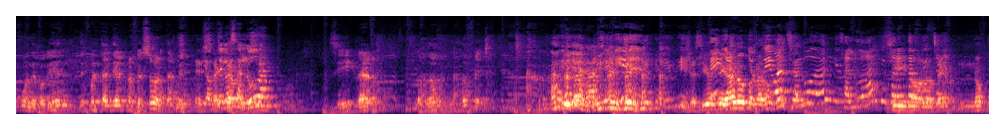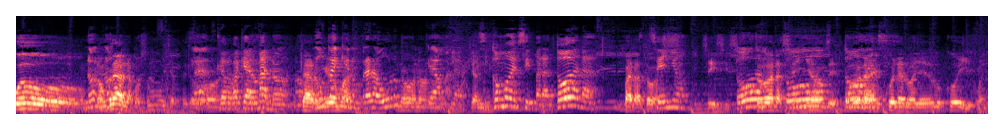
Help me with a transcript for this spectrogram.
confunde porque él- después está el día del profesor también. ¿Y a usted lo saludan? Sí, claro. Los dos, las dos fechas. Ah, Qué bien. bien, qué Y bien. recibe Tenga, regalo ¿Y por la usted igual fecha. saluda a alguien? ¿Saluda a alguien para Sí, esta no, no, fecha? tengo- no puedo No, no. nombrarla, pues son muchas, pero. Claro, Claro, va a quedar mal. No, no, Claro, nunca hay que mal. nombrar a uno porque No, no, no, queda no. mal. Claro. ¿Y cómo decir? Para todas las Para todas. Seño. Sí, sí, sí. Todas, Todas, las todos, señas de todas todas. las escuelas del Valle de Duco y bueno,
